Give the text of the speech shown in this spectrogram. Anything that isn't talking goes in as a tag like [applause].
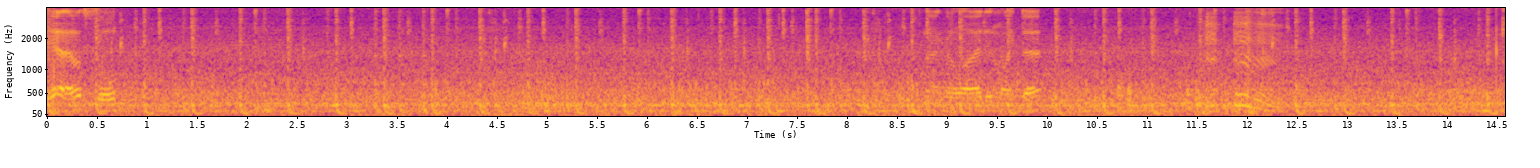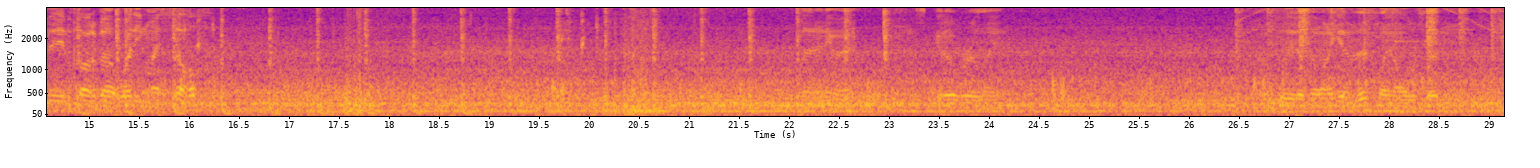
Yeah, that was cool. Not gonna lie, I didn't like that. [clears throat] May have thought about wetting myself. But anyway, let's get over a lane. Hopefully he doesn't want to get in this lane all of a sudden.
